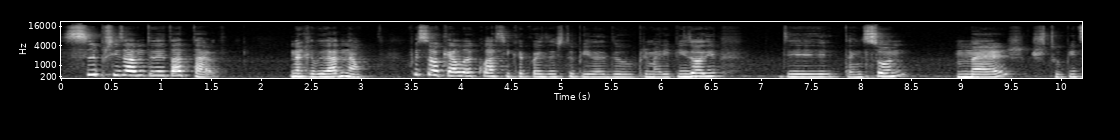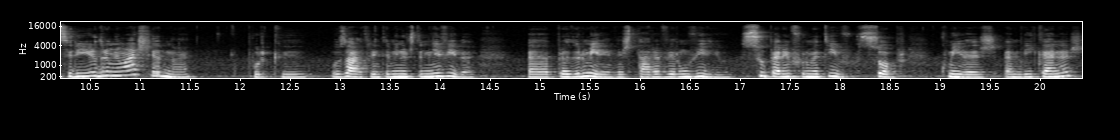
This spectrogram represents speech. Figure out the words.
Se precisava me ter deitado tarde, na realidade, não. Foi só aquela clássica coisa estúpida do primeiro episódio de tenho sono, mas estúpido seria ir dormir mais cedo, não é? Porque usar 30 minutos da minha vida uh, para dormir em vez de estar a ver um vídeo super informativo sobre comidas americanas,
